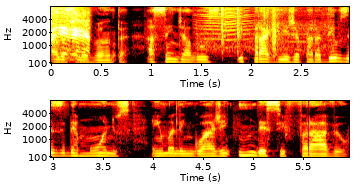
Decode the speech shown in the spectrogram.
Ela se levanta, acende a luz e pragueja para deuses e demônios em uma linguagem indecifrável.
